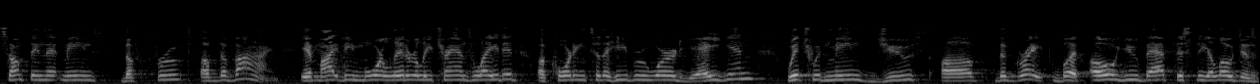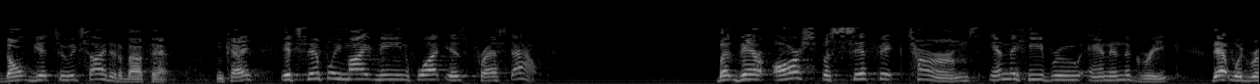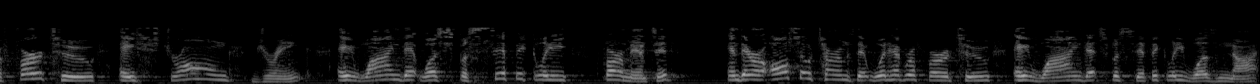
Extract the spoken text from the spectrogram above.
something that means the fruit of the vine. It might be more literally translated according to the Hebrew word yayin, which would mean juice of the grape. But oh, you Baptist theologians, don't get too excited about that. Okay? It simply might mean what is pressed out. But there are specific terms in the Hebrew and in the Greek that would refer to a strong drink, a wine that was specifically fermented. And there are also terms that would have referred to a wine that specifically was not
